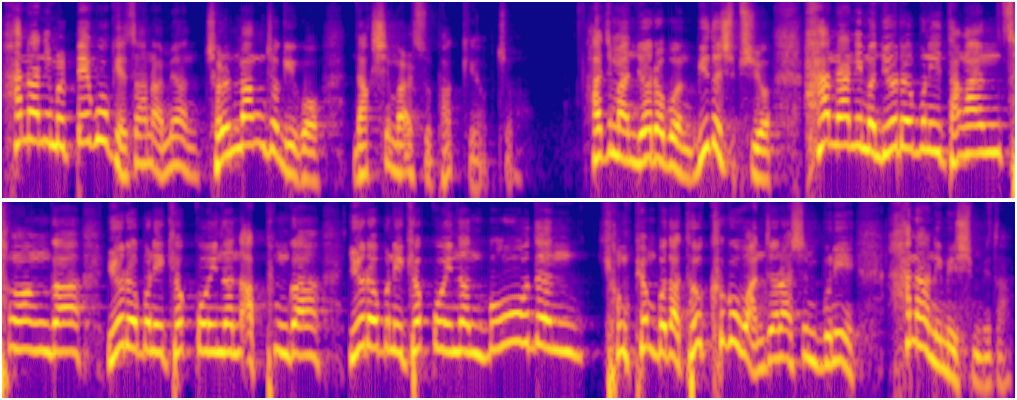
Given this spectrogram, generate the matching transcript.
하나님을 빼고 계산하면 절망적이고 낙심할 수밖에 없죠. 하지만 여러분, 믿으십시오. 하나님은 여러분이 당한 상황과 여러분이 겪고 있는 아픔과 여러분이 겪고 있는 모든 형편보다 더 크고 완전하신 분이 하나님이십니다.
